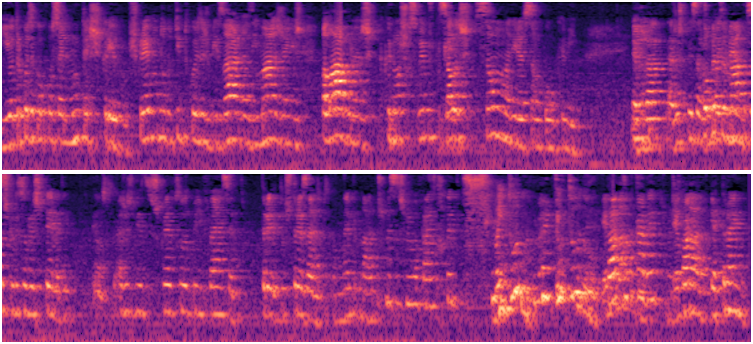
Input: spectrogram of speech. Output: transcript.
E outra coisa que eu aconselho muito é escrevam. Escrevam todo tipo de coisas bizarras, imagens, palavras que nós recebemos, porque Sim. elas são uma direção com o caminho. É verdade. Às vezes pensamos, completamente nada para escrever sobre este tema. Tipo, às vezes dizem, escreve sobre a tua infância dos três anos, não me lembro de nada, mas começas a escrever uma frase de repente. Vem tudo! Vem tudo! tudo. É tudo cá dentro. É verdade. É treino.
